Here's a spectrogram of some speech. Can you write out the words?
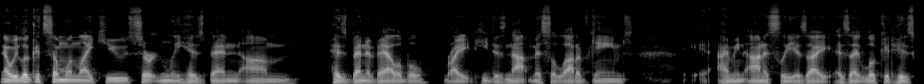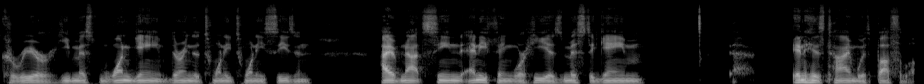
Now we look at someone like you, certainly has been um, has been available, right? He does not miss a lot of games. I mean, honestly, as I as I look at his career, he missed one game during the 2020 season I have not seen anything where he has missed a game in his time with Buffalo.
